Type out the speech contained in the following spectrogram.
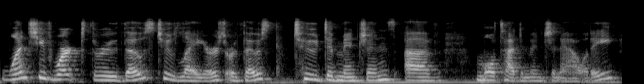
Once you've worked through those two layers or those two dimensions of multidimensionality,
